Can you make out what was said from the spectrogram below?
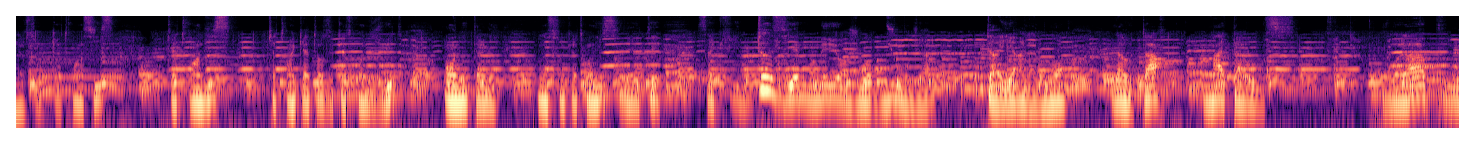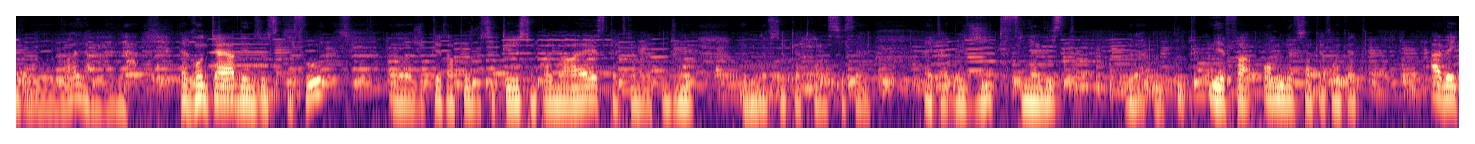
1986, 90, 94 et 98. En Italie, 1990, il a été sacré deuxième meilleur joueur du mondial, derrière l'Allemand Lautar Mataus. Voilà pour voilà, la, grande carrière d'Enzo Schifo. Euh, je vais peut-être un peu vous citer son palmarès, quatrième à la Coupe du Monde 1986 euh, avec la Belgique, finaliste de la Coupe UEFA en 1984 avec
